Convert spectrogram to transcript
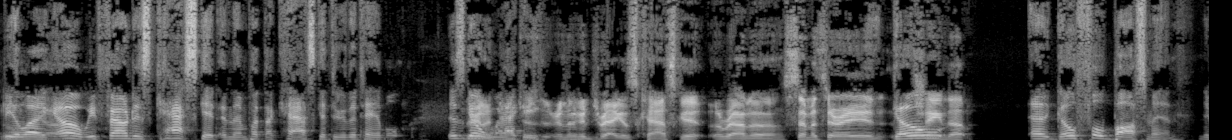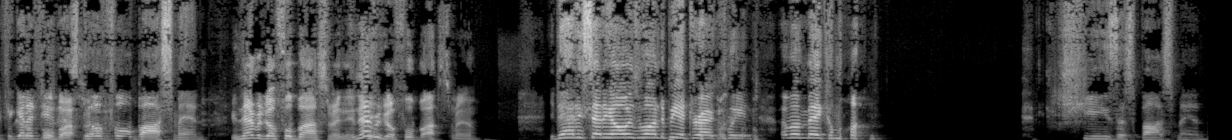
Be Oh, like, God. oh, we found his casket, and then put the casket through the table. Just They're go gonna- wacky. They're gonna drag his casket around a cemetery and Go- chained up. Uh, go full boss man. If you're gonna do this, go man. full boss man. You never go full boss man. You never go full boss man. Your daddy said he always wanted to be a drag queen. I'm gonna make him one. Jesus, boss man.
